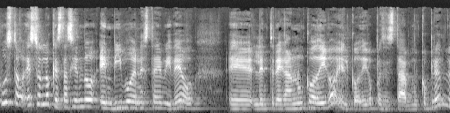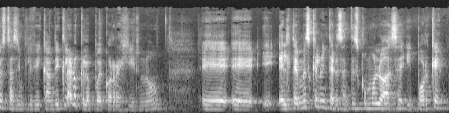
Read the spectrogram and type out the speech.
justo esto es lo que está haciendo en vivo en este video. Eh, le entregan un código y el código pues está muy complejo, lo está simplificando y claro que lo puede corregir, no? Eh, eh, el tema es que lo interesante es cómo lo hace y por qué.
